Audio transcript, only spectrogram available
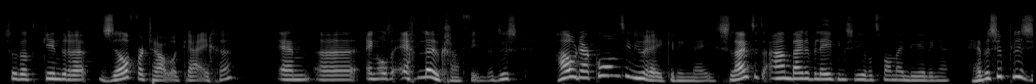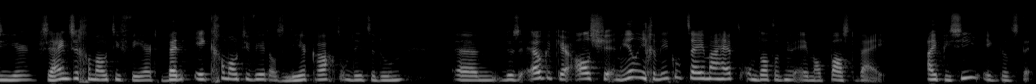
zodat kinderen zelfvertrouwen krijgen en uh, Engels echt leuk gaan vinden. Dus Hou daar continu rekening mee. Sluit het aan bij de belevingswereld van mijn leerlingen. Hebben ze plezier? Zijn ze gemotiveerd? Ben ik gemotiveerd als leerkracht om dit te doen? Um, dus elke keer als je een heel ingewikkeld thema hebt, omdat het nu eenmaal past bij IPC, ik, dat is het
